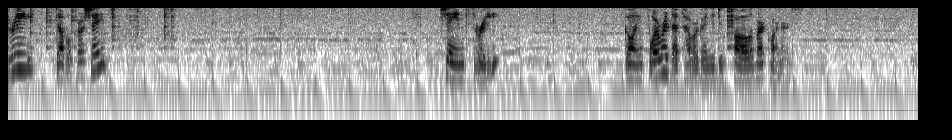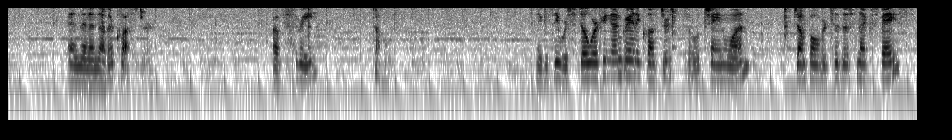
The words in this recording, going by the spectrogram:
Three double crochets. Chain three. Going forward that's how we're going to do all of our corners. And then another cluster of three doubles. You can see we're still working on granny clusters, so we'll chain one, jump over to this next space,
